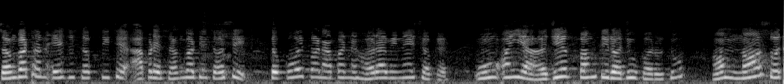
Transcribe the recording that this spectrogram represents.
સંગઠન એ જ શક્તિ છે, આપણે સંગઠિત હશે તો કોઈ પણ આપણને હરાવી નહીં શકે. હું અહીંયા હજી એક પંક્તિ રજૂ કરું છું. હમ ન સોચ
